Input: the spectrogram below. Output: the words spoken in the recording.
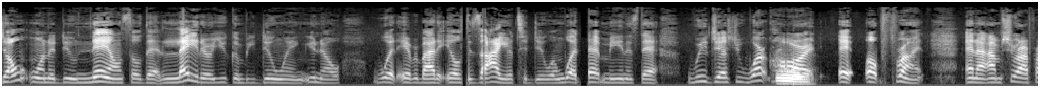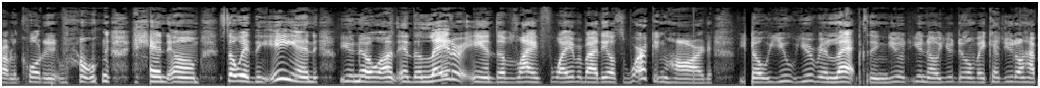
don't want to do now so that later you can be doing, you know, what everybody else desire to do. And what that means is that we just you work hard at, up front. And I, am sure I probably quoted it wrong. and um, so at the end, you know, uh, in the later end of life, while everybody else working hard, you know, you you're relaxing. You you know you're doing vacation. You don't have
